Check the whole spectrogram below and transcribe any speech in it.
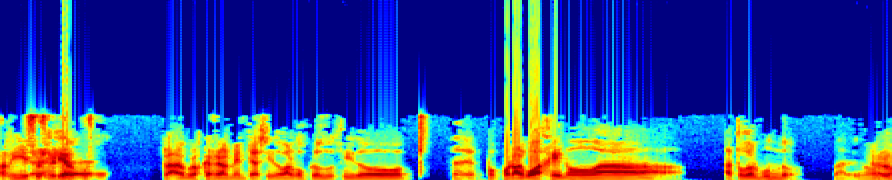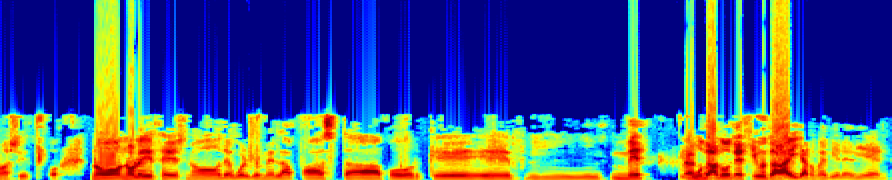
Para mí eso sería Claro, pero es que realmente ha sido algo producido eh, por, algo ajeno a, a todo el mundo. Vale, no, no, ha sido, no, no le dices, no, devuélveme la pasta porque mm, me mudado de ciudad y ya no me viene bien.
